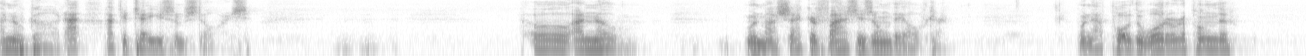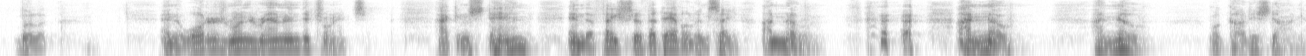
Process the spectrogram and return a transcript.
I know God. I, I could tell you some stories. Oh, I know when my sacrifice is on the altar, when I pour the water upon the bullock and the water's running around in the trench, I can stand in the face of the devil and say, I know. I know. I know what God has done.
